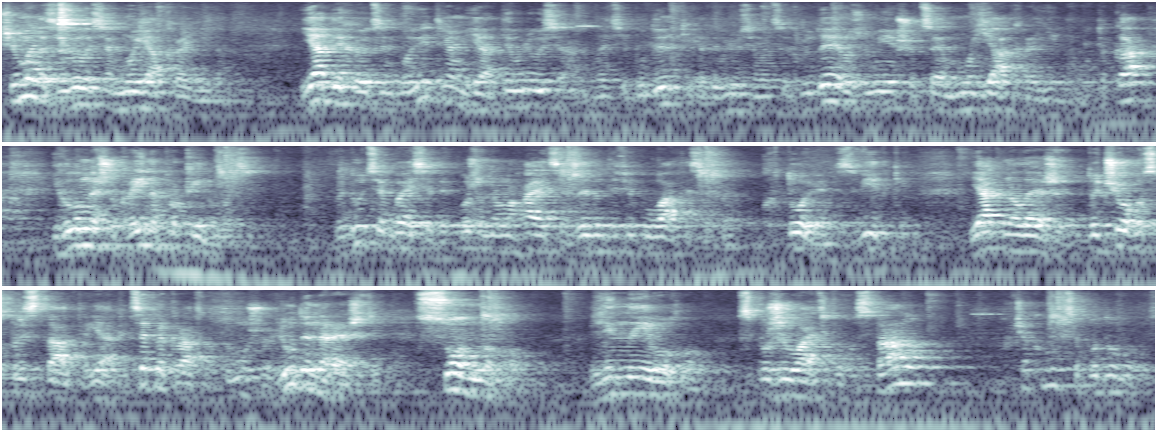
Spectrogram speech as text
що в мене з'явилася моя країна. Я дихаю цим повітрям, я дивлюся на ці будинки, я дивлюся на цих людей, розумію, що це моя країна. Отака. І головне, що країна прокинулася. Ведуться бесіди, кожен намагається заідентифікувати себе, хто він, звідки, як належить, до чого спристати, як. І це прекрасно, тому що люди нарешті сонного, лінивого, споживацького стану, хоча комусь це подобалось.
